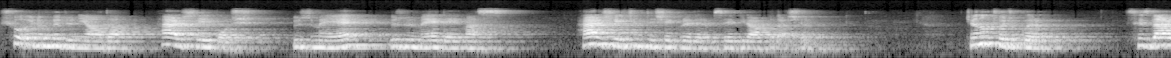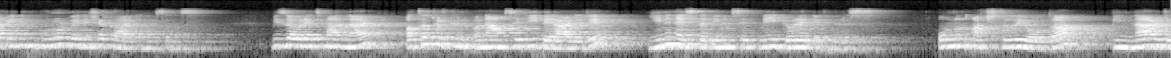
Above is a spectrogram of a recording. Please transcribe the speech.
Şu ölümlü dünyada her şey boş. Üzmeye, üzülmeye değmez. Her şey için teşekkür ederim sevgili arkadaşlarım. Canım çocuklarım, sizler benim gurur ve neşe kaynağımsınız. Biz öğretmenler Atatürk'ün önemsediği değerleri yeni nesle benimsetmeyi görev ediniriz. Onun açtığı yolda binlerce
